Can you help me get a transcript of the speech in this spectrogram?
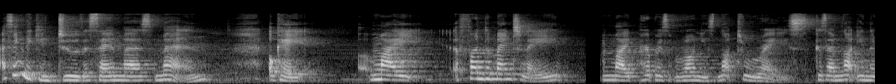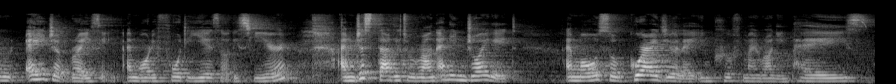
I think they can do the same as men. Okay, my fundamentally my purpose of running is not to race because I'm not in the age of racing. I'm already 40 years old this year. I'm just starting to run and enjoyed it. I'm also gradually improved my running pace.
